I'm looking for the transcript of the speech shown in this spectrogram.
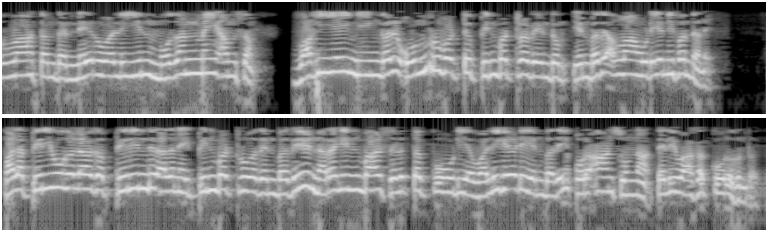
அல்லாஹ் தந்த நேர்வழியின் முதன்மை அம்சம் வகையை நீங்கள் ஒன்றுபட்டு பின்பற்ற வேண்டும் என்பது அல்லாஹுடைய நிபந்தனை. பல பிரிவுகளாக பிரிந்து அதனை பின்பற்றுவதென்பது நரகின்பால் செலுத்தக்கூடிய வழிகேடு என்பதை குரான் சுன்னா தெளிவாக கூறுகின்றது.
